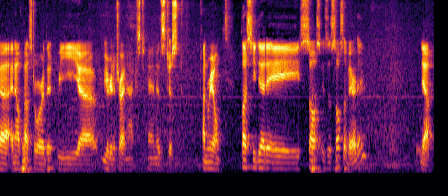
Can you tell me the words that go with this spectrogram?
uh, an El Pastor that we uh, you're going to try next, and it's just unreal. Plus, he did a sauce. Is it salsa verde? Yeah,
